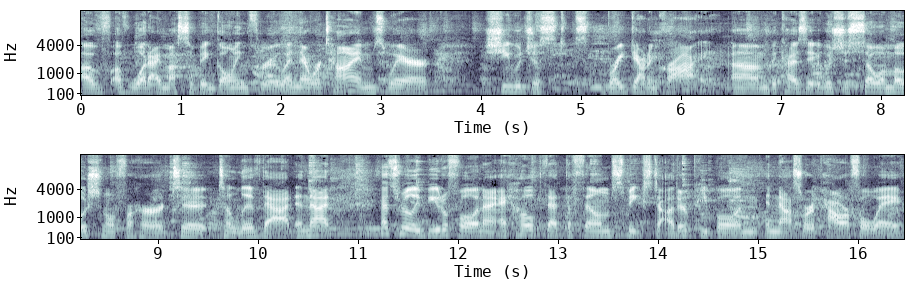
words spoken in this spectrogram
of, of what I must have been going through. And there were times where she would just break down and cry um, because it was just so emotional for her to, to live that. And that that's really beautiful. And I, I hope that the film speaks to other people in, in that sort of powerful way.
